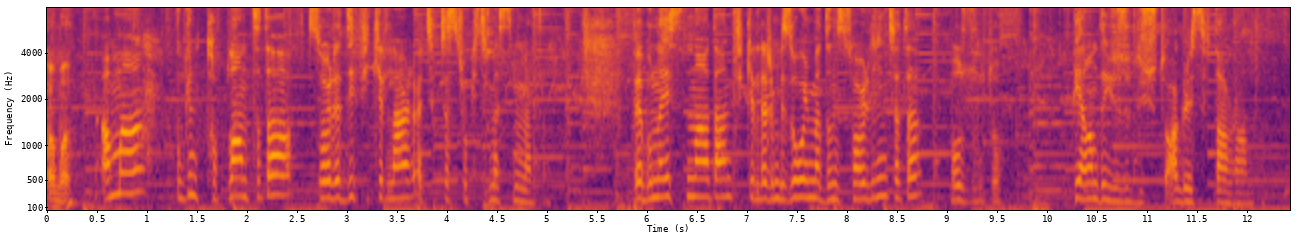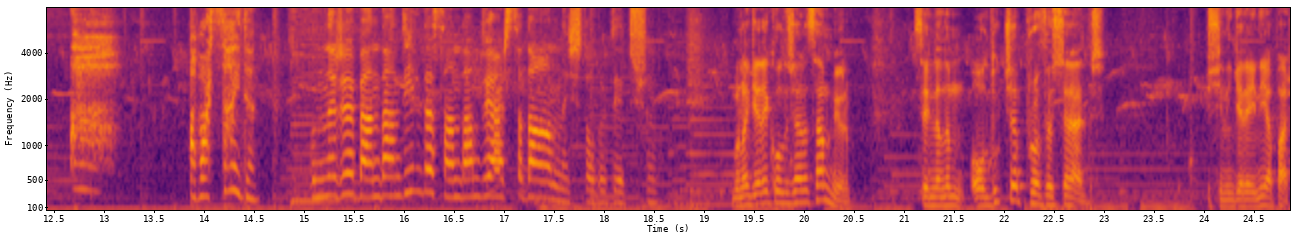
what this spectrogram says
Ama Ama bugün toplantıda söylediği fikirler açıkçası çok içime sinmedi. Ve buna istinaden fikirlerin bize uymadığını söyleyince de bozuldu. Bir anda yüzü düştü, agresif davrandı. Abartsaydın. Bunları benden değil de senden duyarsa daha anlayışlı olur diye düşündüm. buna gerek olacağını sanmıyorum. Selin Hanım oldukça profesyoneldir. İşinin gereğini yapar.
